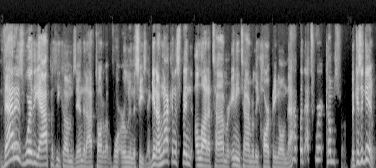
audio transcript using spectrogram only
that is where the apathy comes in that I've talked about before early in the season. Again, I'm not going to spend a lot of time or any time really harping on that, but that's where it comes from. Because again,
